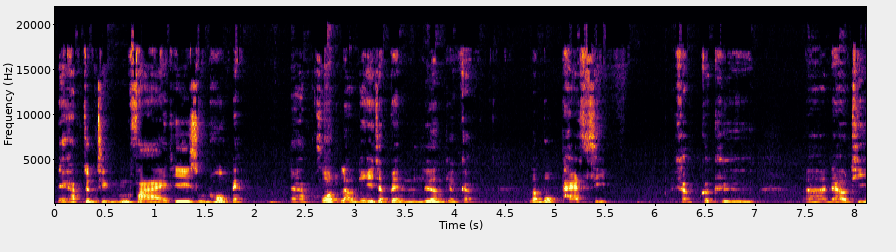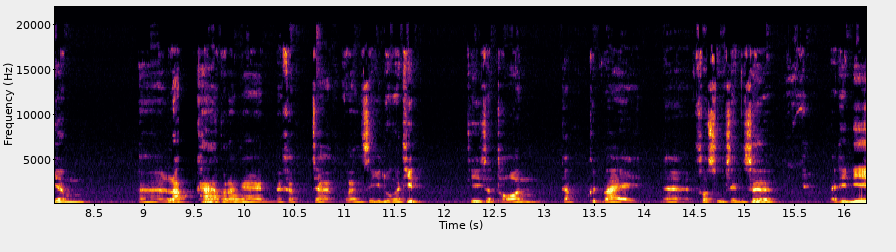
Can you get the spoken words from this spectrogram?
เนี่ยครับจนถึงไฟล์ที่ 06 เนี่ยนะครับโค้ดเหล่านี้จะเป็นเรื่องเกี่ยวกับ ระบบ passive นะครับก็คืออดาวเทียมรับค่าพลังงานนะครับจากรังสีดวงอาทิตย์ที่สะท้อนกลับขึ้นไปเข้าสู่เซ็นเซอร์ แต่ทีนี้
